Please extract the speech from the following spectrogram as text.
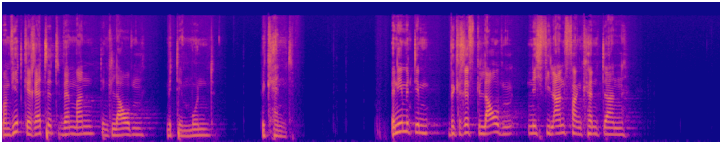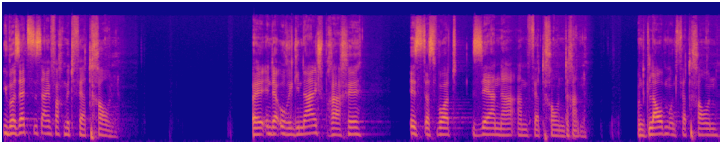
Man wird gerettet, wenn man den Glauben mit dem Mund bekennt. Wenn ihr mit dem Begriff Glauben nicht viel anfangen könnt, dann übersetzt es einfach mit Vertrauen. Weil in der Originalsprache ist das Wort sehr nah am Vertrauen dran. Und Glauben und Vertrauen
